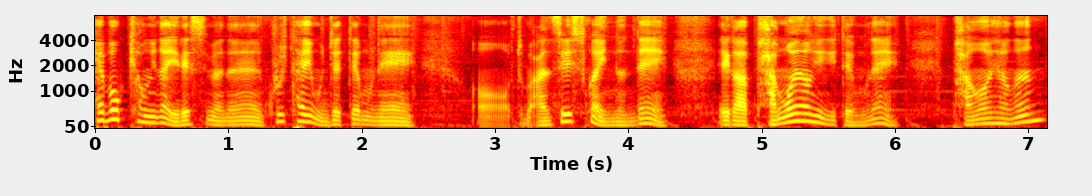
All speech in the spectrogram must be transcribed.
회복형이나 이랬으면은 쿨타임 문제 때문에 어, 좀 안 쓸 수가 있는데 얘가 방어형이기 때문에 방어형은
